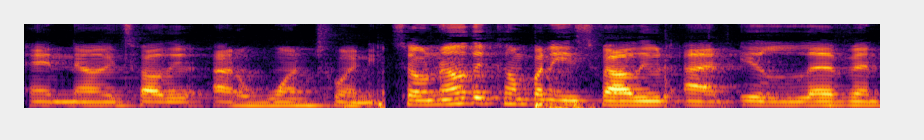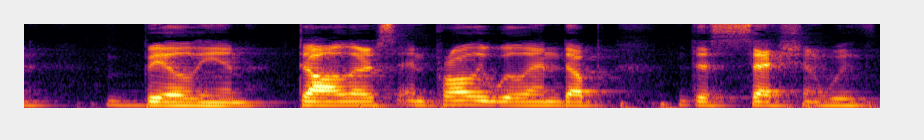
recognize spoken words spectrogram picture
and now it's valued at 120. So now the company is valued at 11 billion dollars and probably will end up this session with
